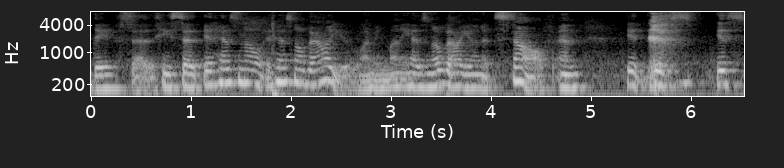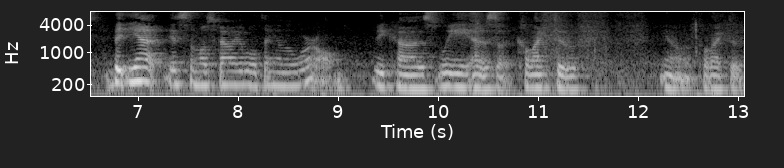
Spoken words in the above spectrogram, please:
Dave said. He said it has no it has no value. I mean, money has no value in itself, and it, it's it's but yet it's the most valuable thing in the world because we as a collective, you know, collective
